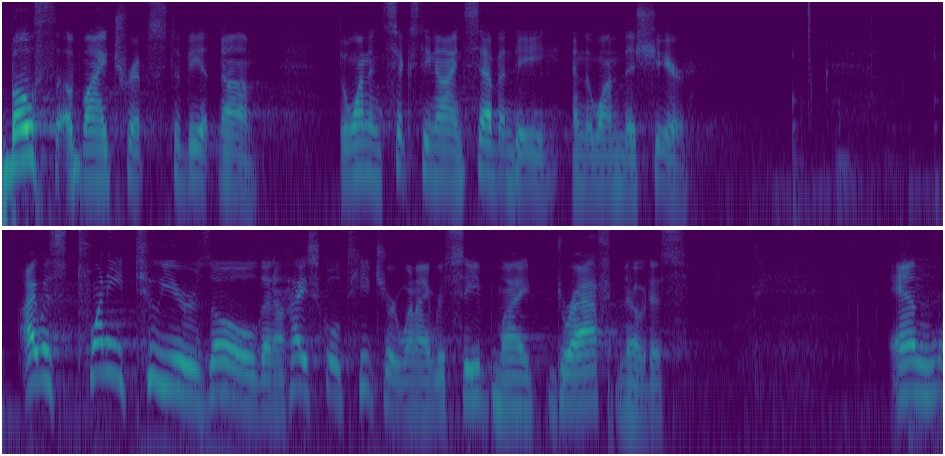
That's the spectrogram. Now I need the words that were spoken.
both of my trips to Vietnam the one in 69 70 and the one this year. I was 22 years old and a high school teacher when I received my draft notice. And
